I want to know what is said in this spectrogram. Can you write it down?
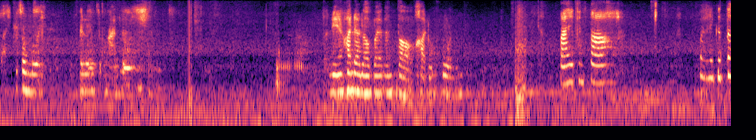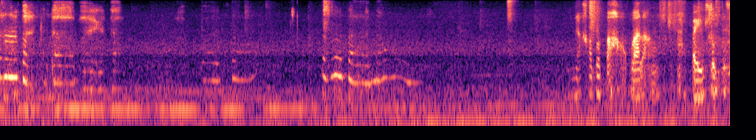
ปไปส่งเลย ไปเลยส่งงานเลยตอนนี้นะคะเดี๋ยวเราไปกันต่อค่ะทุกคน ไปกันต่อไปกันต่อไปกันต่อไปกันต่อไปกันต่อนะคะป๊าป๊าเขากำลังไปส่งไปรษ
